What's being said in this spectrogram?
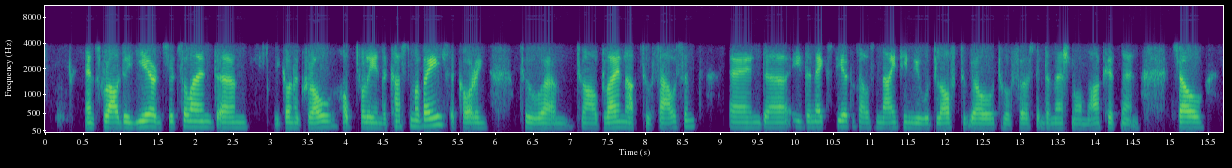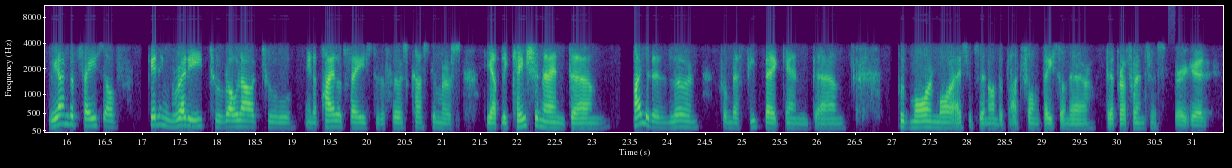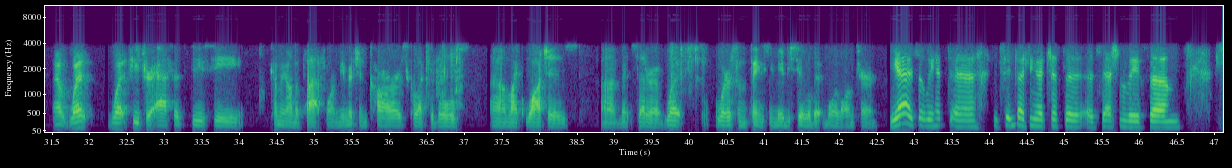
And throughout the year in Switzerland, um, we're going to grow, hopefully, in the customer base according to um, to our plan up to 1,000. And uh, in the next year, 2019, we would love to go to a first international market then. So we are in the phase of getting ready to roll out to in a pilot phase to the first customers the application and um, pilot and learn from their feedback and um, put more and more assets in on the platform based on their their preferences. Very good. What what future assets do you see coming on the platform? You mentioned cars, collectibles, um, like watches um, et cetera. What what are some things you maybe see a little bit more long term? Yeah, so we had uh, it's interesting. I just a, a session with um,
